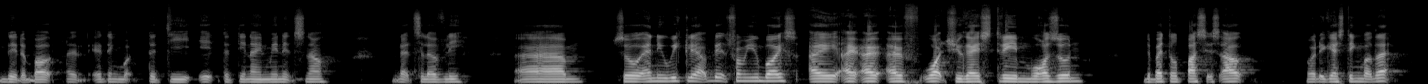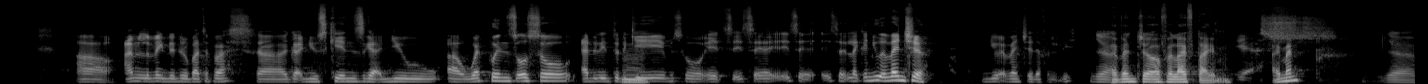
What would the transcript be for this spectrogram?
did about I, I think about 38, 39 minutes now. That's lovely. Um, so any weekly updates from you boys? I I, I I've watched you guys stream Warzone. The battle pass is out. What do you guys think about that? Uh, I'm living the new battle pass. Uh, got new skins, got new uh, weapons also added into the Mm. game. So it's it's a it's a it's a, like a new adventure. New adventure, definitely. Yeah. Adventure of a lifetime. Yes. I mean. Yeah.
